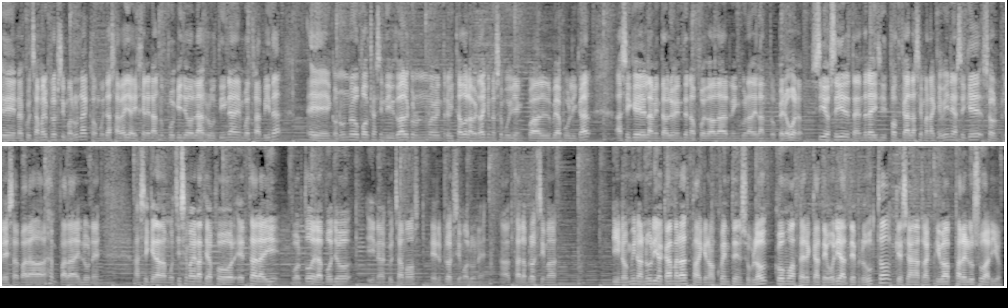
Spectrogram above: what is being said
eh, nos escuchamos el próximo lunes, como ya sabéis, ahí generando un poquillo la rutina en vuestras vidas, eh, con un nuevo podcast individual, con un nuevo entrevistado. La verdad que no sé muy bien cuál voy a publicar, así que lamentablemente no os puedo dar ningún adelanto. Pero bueno, sí o sí tendréis podcast la semana que viene, así que sorpresa para, para el lunes. Así que nada, muchísimas gracias por estar ahí, por todo el apoyo y nos escuchamos el próximo lunes. Hasta la próxima y nomino a Nuria Cámaras para que nos cuente en su blog cómo hacer categorías de productos que sean atractivas para el usuario.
